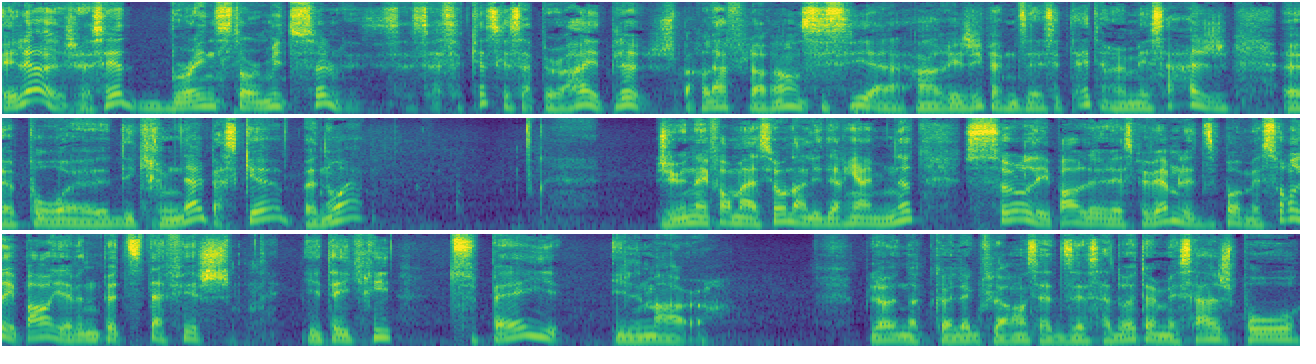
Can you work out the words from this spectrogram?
Et là, j'essaie de brainstormer tout seul. Qu'est-ce que ça peut être? Puis là, je parlais à Florence ici en régie, puis elle me disait, c'est peut-être un message euh, pour euh, des criminels parce que, Benoît, j'ai eu une information dans les dernières minutes sur les parts, le SPVM le dit pas, mais sur les parts, il y avait une petite affiche il était écrit Tu payes, il meurt. là, notre collègue Florence, elle disait, ça doit être un message pour,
